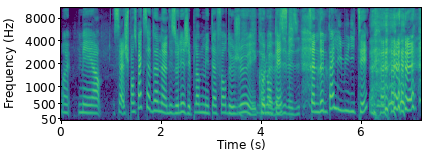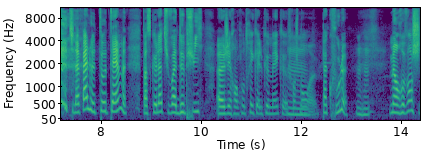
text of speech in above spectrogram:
Ouais, mais euh, ça, je pense pas que ça donne. euh, Désolée, j'ai plein de métaphores de jeu et Ah bah, vas-y. ça ne donne pas l'immunité. tu n'as pas le totem. Parce que là, tu vois, depuis, euh, j'ai rencontré quelques mecs, euh, Mm. franchement, euh, pas cool. Mhm. Mais en revanche,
